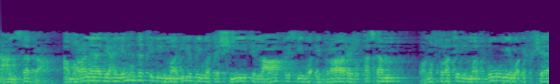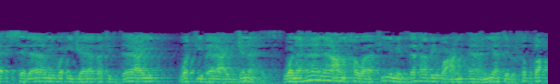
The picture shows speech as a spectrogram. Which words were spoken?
عن سبع. أمرنا بعيادة المريض وتشميت العاطس وإبرار القسم ونصرة المظلوم وإفشاء السلام وإجابة الداعي واتباع الجنائز ونهانا عن خواتيم الذهب وعن آنية الفضة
